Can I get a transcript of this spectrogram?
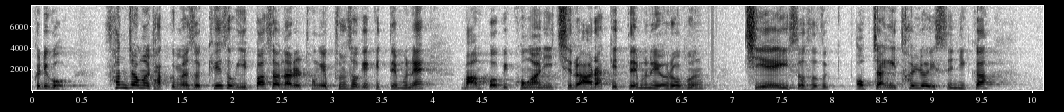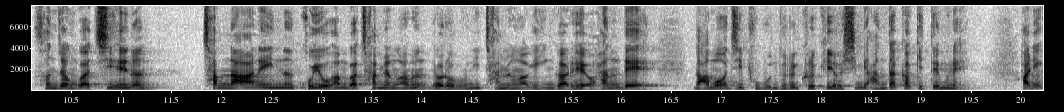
그리고 선정을 닦으면서 계속 이빠사나를 통해 분석했기 때문에 마음법이 공안 이치를 알았기 때문에 여러분 지혜에 있어서도 업장이 털려 있으니까 선정과 지혜는 참나 안에 있는 고요함과 자명함은 여러분이 자명하게 인가를 해요. 한데 나머지 부분들은 그렇게 열심히 안 닦았기 때문에 아니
